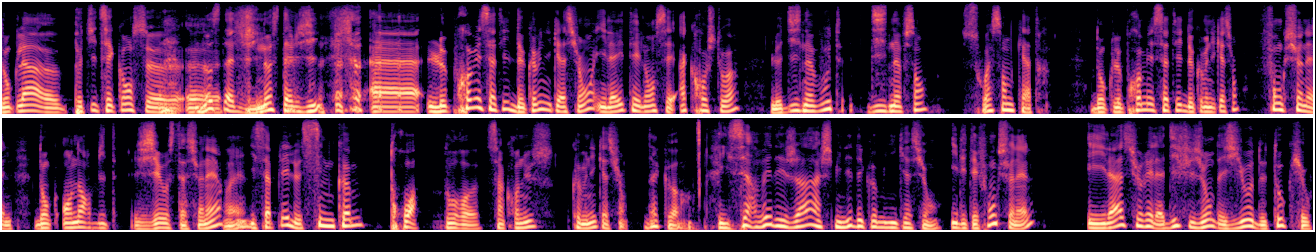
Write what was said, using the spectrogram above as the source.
Donc là, euh, petite séquence euh, euh, nostalgie. nostalgie. le premier satellite de communication, il a été lancé, accroche-toi, le 19 août 1964. Donc le premier satellite de communication fonctionnel, donc en orbite géostationnaire, il s'appelait le SYNCOM 3 pour Synchronous Communication. D'accord. Et il servait déjà à acheminer des communications. Il était fonctionnel et il a assuré la diffusion des JO de Tokyo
